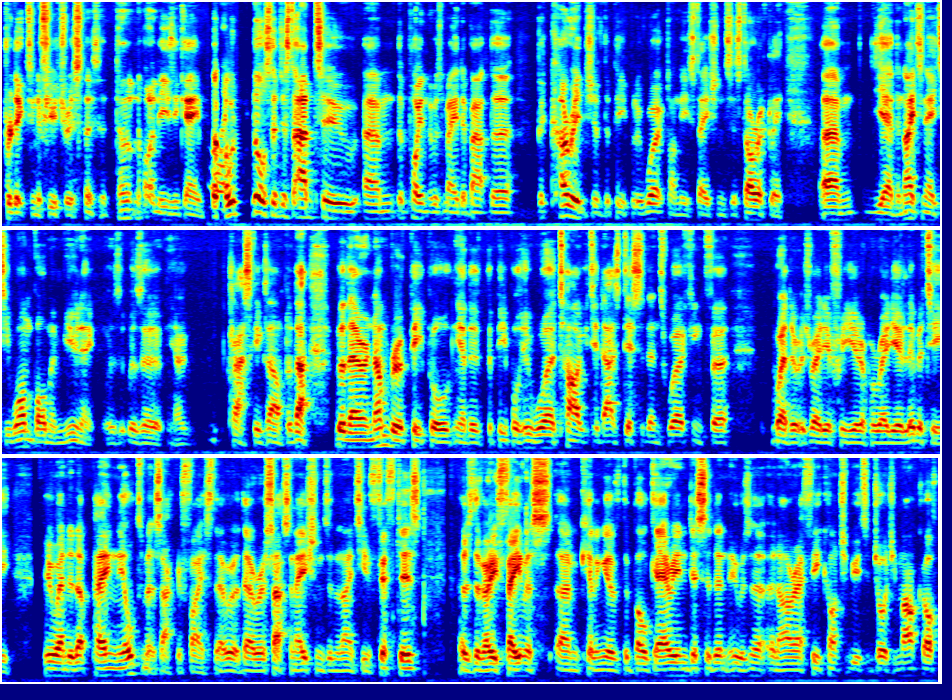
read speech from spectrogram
predicting the future is not an easy game. But I would also just add to um, the point that was made about the the courage of the people who worked on these stations historically. Um, yeah, the 1981 bomb in Munich was was a you know classic example of that. But there are a number of people, you know, the, the people who were targeted as dissidents working for whether it was Radio Free Europe or Radio Liberty, who ended up paying the ultimate sacrifice. There were there were assassinations in the 1950s. There was the very famous um, killing of the Bulgarian dissident who was a, an RFE contributor, Georgy Markov,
